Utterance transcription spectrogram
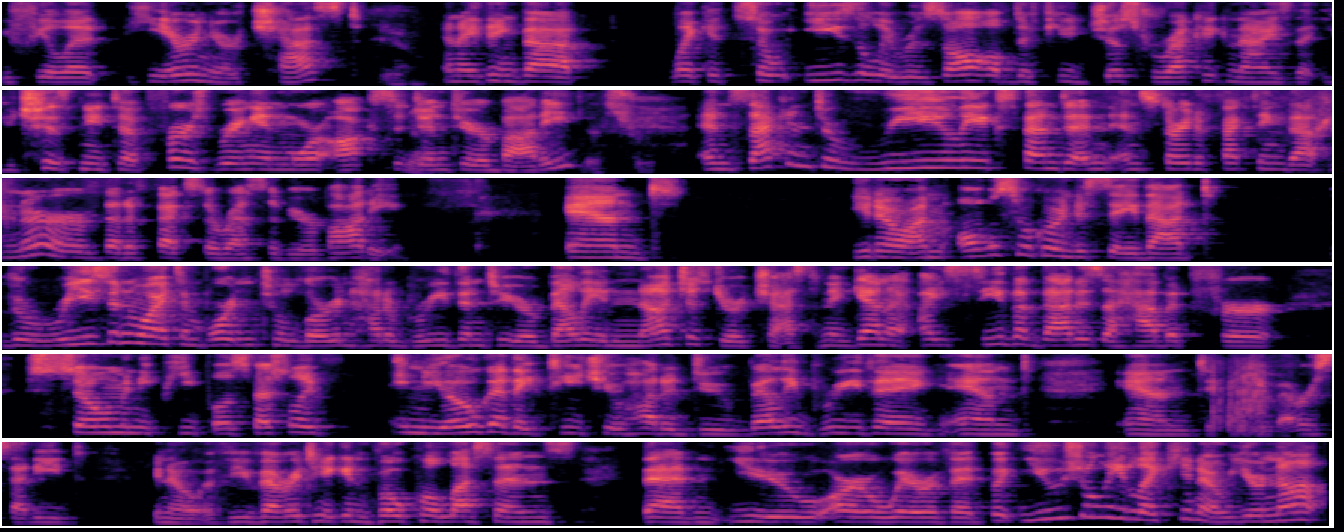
you feel it here in your chest. Yeah. And I think that like it's so easily resolved if you just recognize that you just need to first bring in more oxygen to your body. That's true. and second to really expand and, and start affecting that nerve that affects the rest of your body. And you know i'm also going to say that the reason why it's important to learn how to breathe into your belly and not just your chest and again i, I see that that is a habit for so many people especially if in yoga they teach you how to do belly breathing and and if you've ever studied you know if you've ever taken vocal lessons then you are aware of it. But usually like you know you're not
